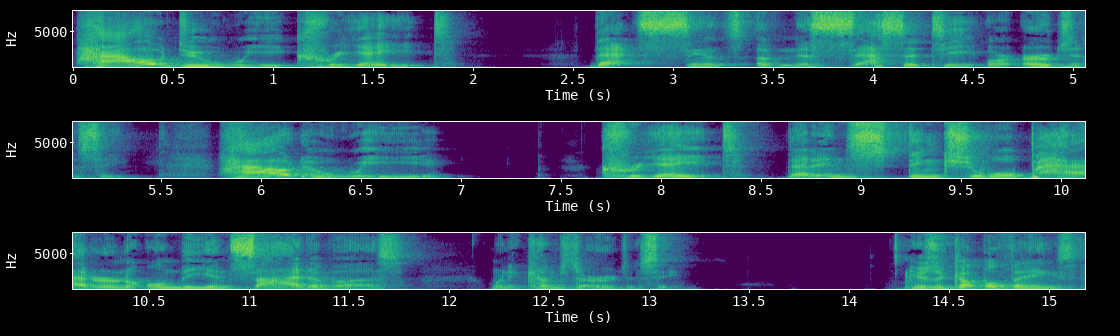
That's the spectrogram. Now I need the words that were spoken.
How do we create that sense of necessity or urgency? How do we create that instinctual pattern on the inside of us when it comes to urgency? Here's a couple things,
